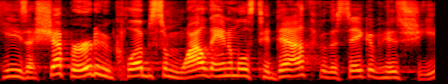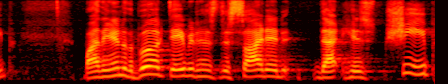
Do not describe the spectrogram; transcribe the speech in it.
He's a shepherd who clubs some wild animals to death for the sake of his sheep. By the end of the book, David has decided that his sheep,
